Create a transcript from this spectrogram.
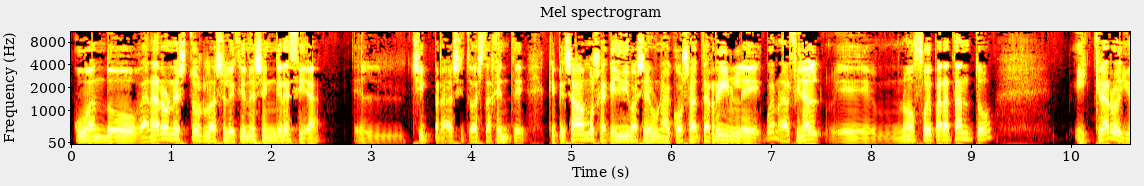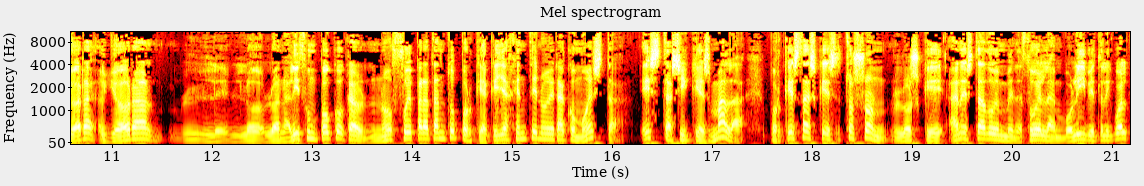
cuando ganaron estos las elecciones en Grecia, el Chipras y toda esta gente, que pensábamos que aquello iba a ser una cosa terrible. Bueno, al final no fue para tanto. Y claro, yo ahora, yo ahora lo, analizo un poco, claro, no fue para tanto porque aquella gente no era como esta. Esta sí que es mala, porque estas que estos son los que han estado en Venezuela, en Bolivia, tal y cual,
